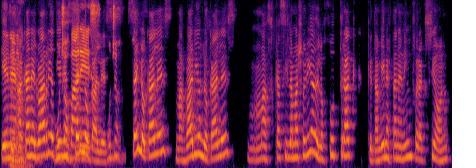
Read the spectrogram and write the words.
Tiene, acá en el barrio tiene Muchos seis locales. muchos- Seis locales, más varios locales, más casi la mayoría de los food truck que también están en infracción,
